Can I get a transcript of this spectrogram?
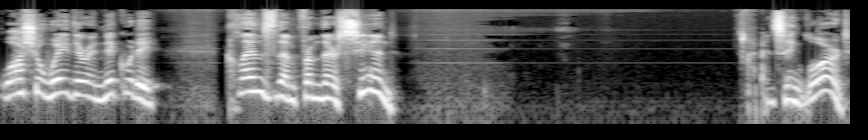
Wash away their iniquity. Cleanse them from their sin. I've been saying, Lord,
